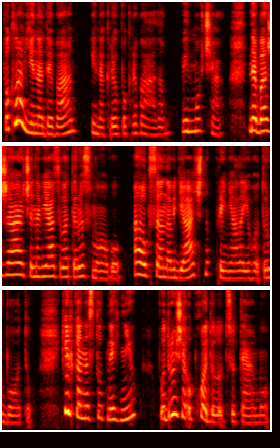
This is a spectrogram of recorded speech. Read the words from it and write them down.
поклав її на диван і накрив покривалом. Він мовчав, не бажаючи нав'язувати розмову, а Оксана вдячно прийняла його турботу. Кілька наступних днів подружжя обходило цю тему.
